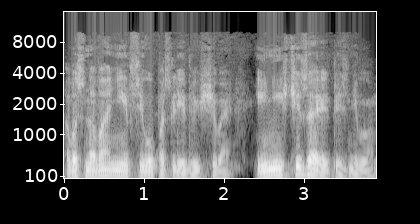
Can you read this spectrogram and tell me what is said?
в основании всего последующего и не исчезает из него.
